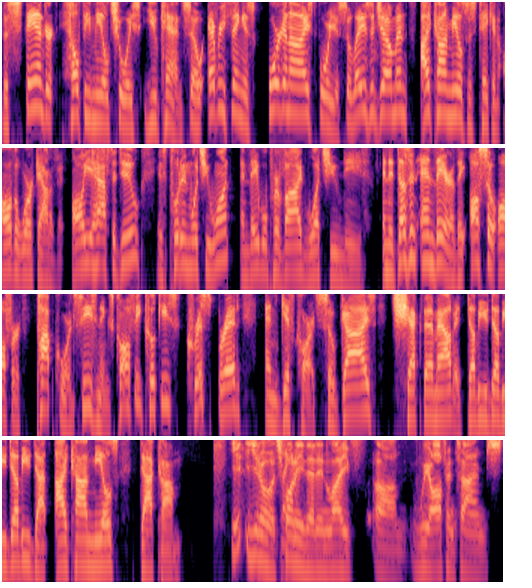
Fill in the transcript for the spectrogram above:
the standard healthy meal choice, you can. So everything is organized for you. So ladies and gentlemen, Icon Icon Meals has taken all the work out of it. All you have to do is put in what you want, and they will provide what you need. And it doesn't end there. They also offer popcorn, seasonings, coffee, cookies, crisp bread, and gift cards. So, guys, check them out at www.iconmeals.com. You, you know, it's like, funny that in life, um, we oftentimes,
